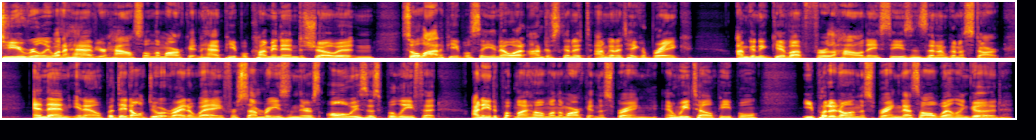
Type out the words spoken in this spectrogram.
Do you really want to have your house on the market and have people coming in to show it? And so a lot of people say, you know what, I'm just gonna I'm gonna take a break. I'm gonna give up for the holiday seasons, then I'm gonna start. And then, you know, but they don't do it right away. For some reason, there's always this belief that I need to put my home on the market in the spring. And we tell people, you put it on in the spring, that's all well and good.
